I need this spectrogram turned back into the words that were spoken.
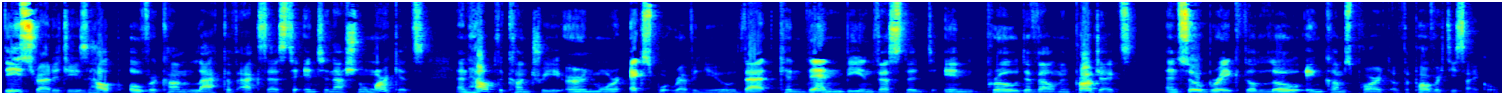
These strategies help overcome lack of access to international markets and help the country earn more export revenue that can then be invested in pro development projects and so break the low incomes part of the poverty cycle.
